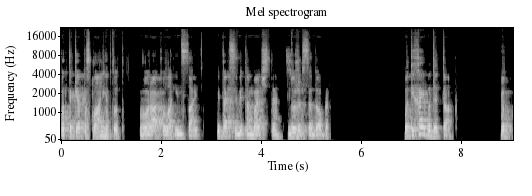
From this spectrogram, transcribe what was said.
От таке послання тут в Оракула Інсайт. І так собі там бачите, дуже все добре. От і хай буде так. От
